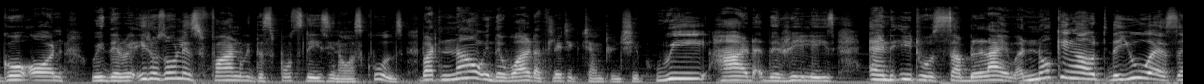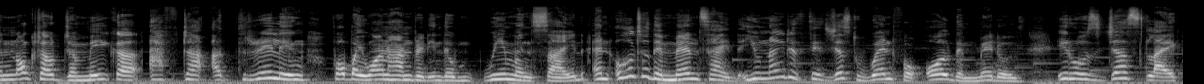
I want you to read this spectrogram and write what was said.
go on with the. It was always fun with the sports days in our schools. But now in the World Athletic Championship, we had the relays and it was sublime, knocking out the US and knocked out Jamaica after a thrilling 4x100 in the women's side and also the men's side. The United States just went for all the medals. It was just like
